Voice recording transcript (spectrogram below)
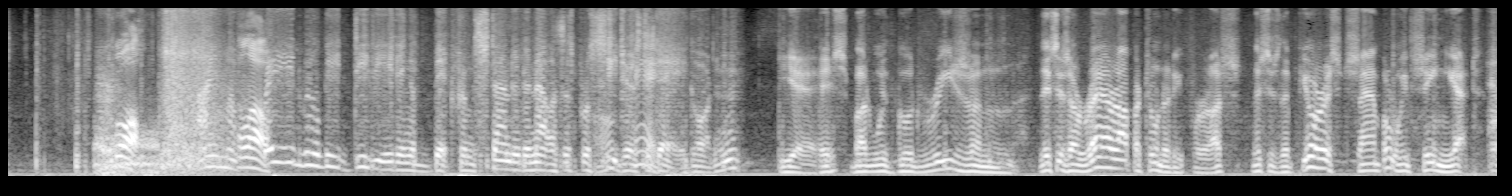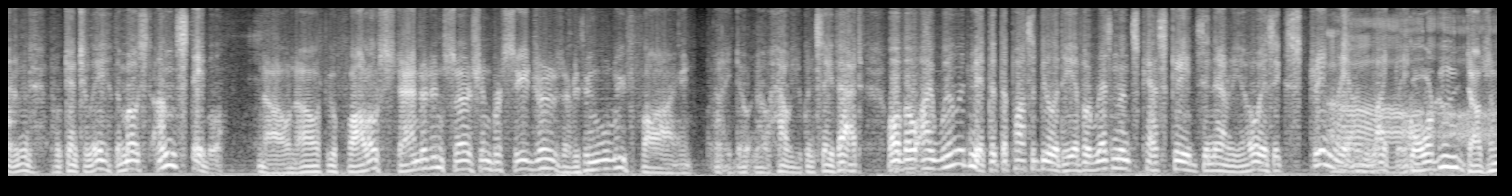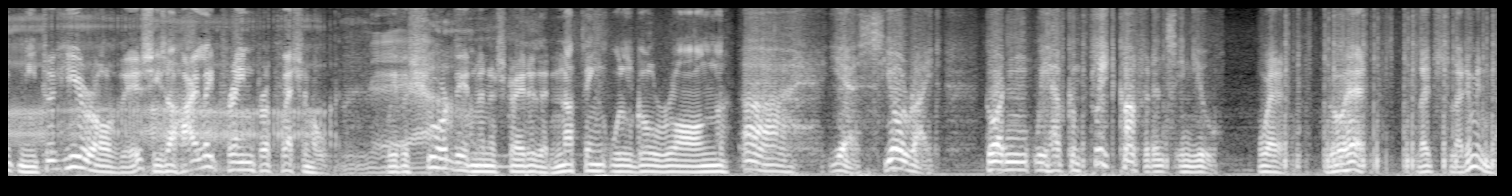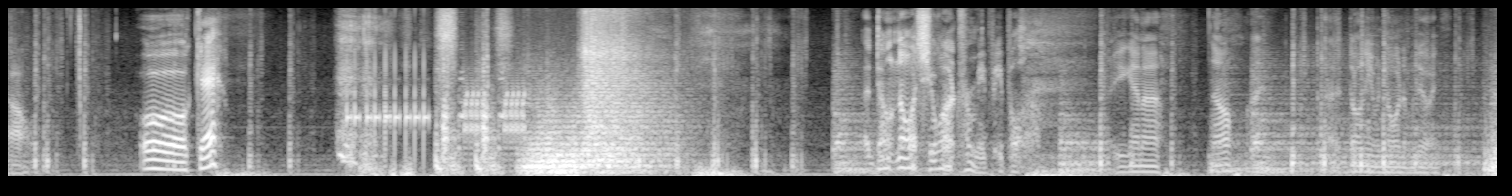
Cool. I'm Hello. afraid we'll be deviating a bit from standard analysis procedures Okay. today, Gordon. Yes, but with good reason. This is a rare opportunity for us. This is the purest sample we've seen yet. And, potentially, the most unstable. Now, now, if you follow standard insertion procedures, everything will be fine. I don't know how you can say that, although I will admit that the possibility of a resonance cascade scenario is extremely unlikely. Gordon doesn't need to hear all this. He's a highly trained professional. We've assured the administrator that nothing will go wrong. Ah, yes, you're right. Gordon, we have complete confidence in you. Well, go ahead. Let's let him in now. Okay. I don't know what you want from me, people. Are you gonna... No? I, I don't even know what I'm doing. To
